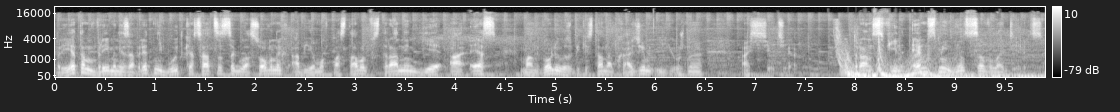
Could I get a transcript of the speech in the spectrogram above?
При этом временный запрет не будет касаться согласованных объемов поставок в страны ЕАС – Монголию, Узбекистан, Абхазию и Южную Осетию. У Трансфин М сменился владелец.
